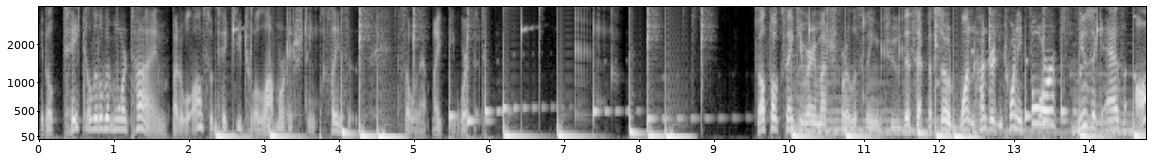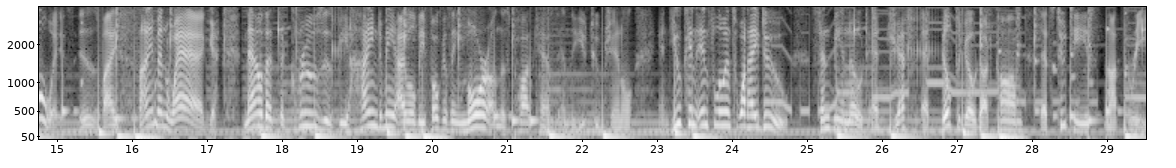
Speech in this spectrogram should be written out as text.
It'll take a little bit more time, but it will also take you to a lot more interesting places. So that might be worth it. Well, folks, thank you very much for listening to this episode 124. Music, as always, is by Simon Wagg. Now that the cruise is behind me, I will be focusing more on this podcast and the YouTube channel, and you can influence what I do. Send me a note at jeff at builttogo.com. That's two T's, not three,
